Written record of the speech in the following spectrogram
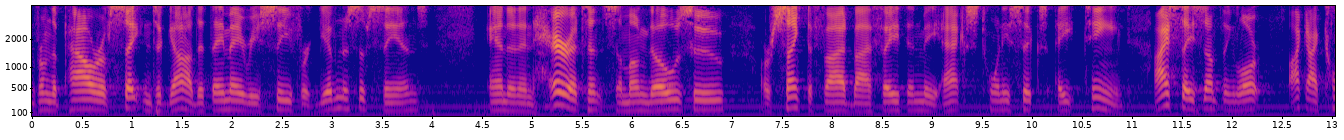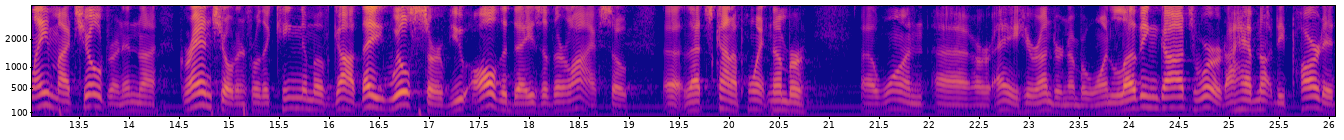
and from the power of Satan to God, that they may receive forgiveness of sins and an inheritance among those who are sanctified by faith in me. Acts 26 18. I say something, Lord, like I claim my children and my grandchildren for the kingdom of God. They will serve you all the days of their life. So uh, that's kind of point number uh, one, uh, or A here under number one. Loving God's word. I have not departed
